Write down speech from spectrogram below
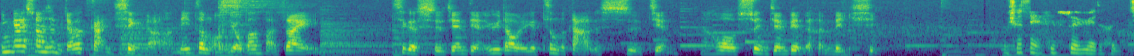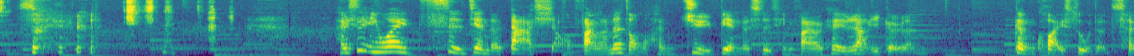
应该算是比较感性的啊，你怎么有办法在这个时间点遇到了一个这么大的事件，然后瞬间变得很理性？我觉得这也是岁月的痕迹。还是因为事件的大小，反而那种很巨变的事情，反而可以让一个人更快速的成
